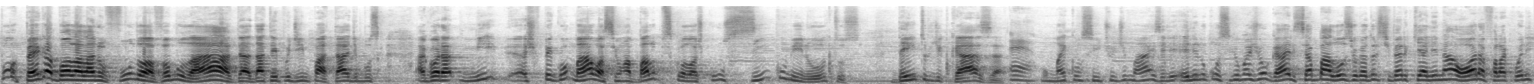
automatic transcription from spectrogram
Pô, pega a bola lá no fundo, ó, vamos lá, dá, dá tempo de empatar, de buscar. Agora, me, acho que pegou mal, assim, um abalo psicológico com cinco minutos dentro de casa. É. O Maicon sentiu demais, ele, ele não conseguiu mais jogar, ele se abalou, os jogadores tiveram que ir ali na hora falar com ele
